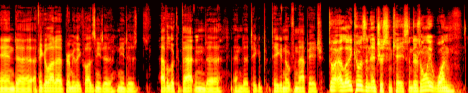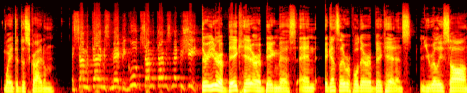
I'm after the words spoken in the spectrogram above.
And uh, I think a lot of Premier League clubs need to need to have a look at that and uh, and uh, take a take a note from that page. So Atletico is an interesting case, and there's only one way to describe them. Sometimes maybe good, sometimes maybe shit. They're either a big hit or a big miss. And against Liverpool, they were a big hit, and you really saw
